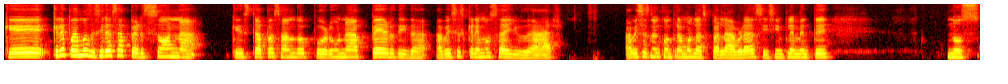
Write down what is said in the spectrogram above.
que, ¿qué le podemos decir a esa persona que está pasando por una pérdida? A veces queremos ayudar, a veces no encontramos las palabras y simplemente nos,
